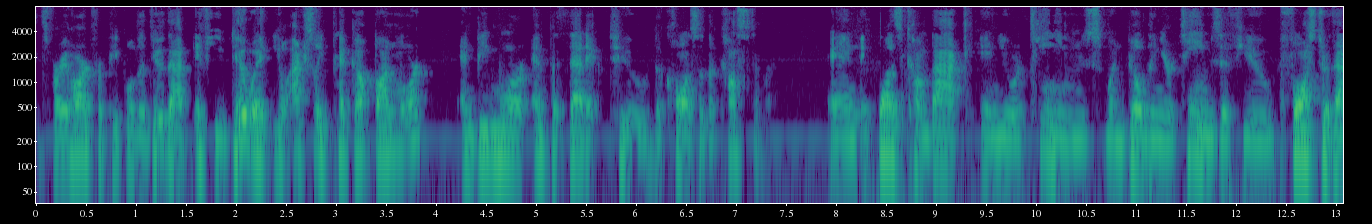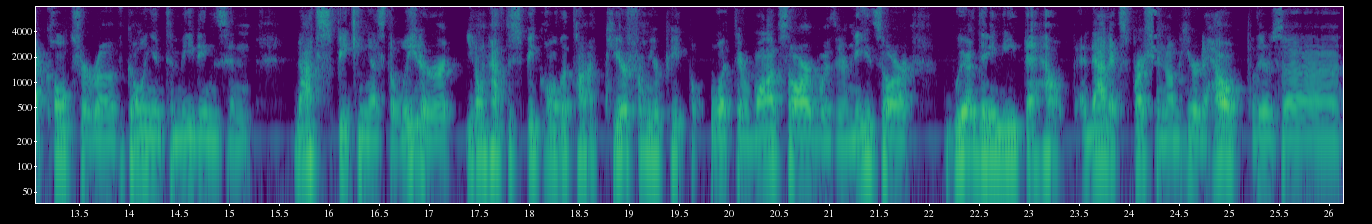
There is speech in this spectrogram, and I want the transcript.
It's very hard for people to do that. If you do it, you'll actually pick up on more and be more empathetic to the cause of the customer. And it does come back in your teams when building your teams if you foster that culture of going into meetings and not speaking as the leader. You don't have to speak all the time. Hear from your people what their wants are, what their needs are, where they need the help. And that expression, I'm here to help. There's a,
